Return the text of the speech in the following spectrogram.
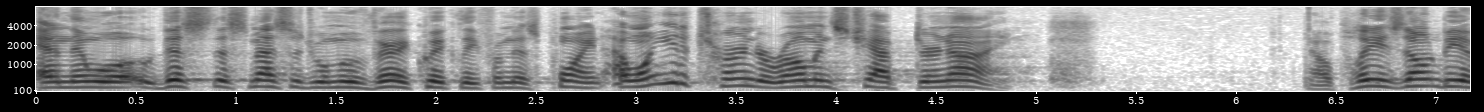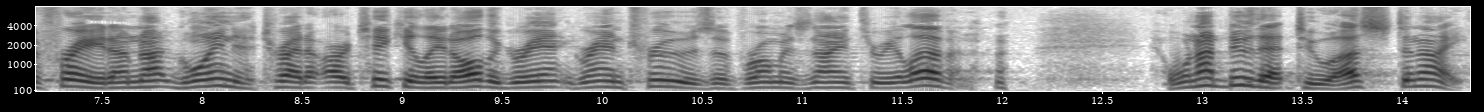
and then we'll, this, this message will move very quickly from this point. I want you to turn to Romans chapter 9. Now, please don't be afraid. I'm not going to try to articulate all the grand, grand truths of Romans 9 through 11. I will not do that to us tonight.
